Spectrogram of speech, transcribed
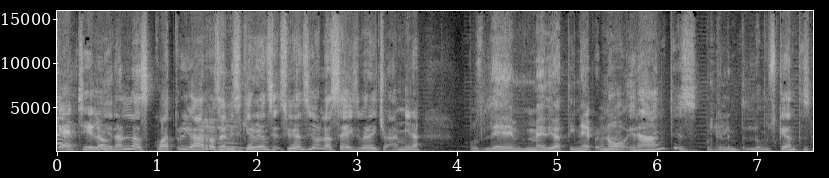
Qué chilo. Y eran las cuatro y garra, o sea, ni siquiera hubieran, si hubieran sido las seis, hubiera dicho, ah, mira, pues le medio atiné. pero No, era antes, porque le- lo busqué antes.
